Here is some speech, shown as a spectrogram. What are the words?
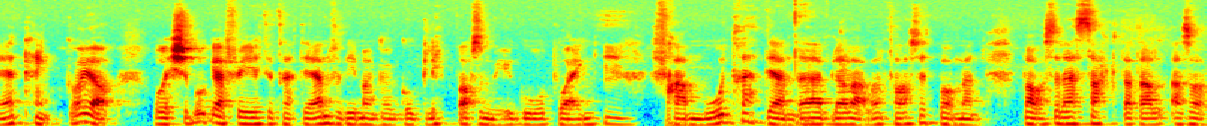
vi tenker å gjøre, og ikke bruke frihet i 31 fordi man kan gå glipp av så mye gode poeng fram mot 31. Det blir det aldri en fasit på, men bare så det er sagt at all, altså,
